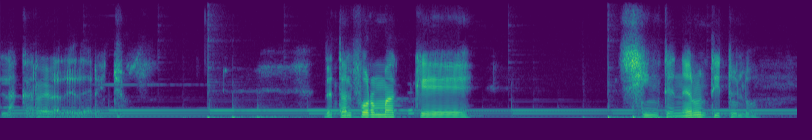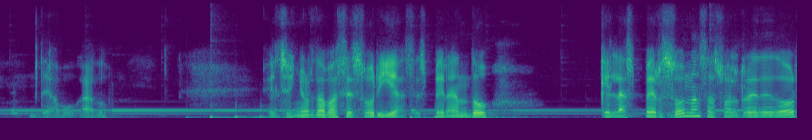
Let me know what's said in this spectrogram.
la carrera de derecho. De tal forma que sin tener un título de abogado, el Señor daba asesorías esperando que las personas a su alrededor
